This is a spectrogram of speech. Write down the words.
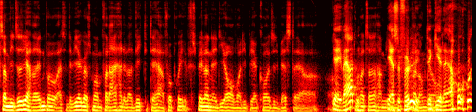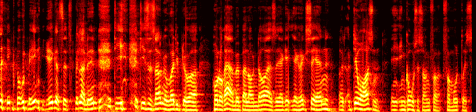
som vi tidligere har været inde på, altså det virker som om for dig har det været vigtigt det her at få spillerne i de år, hvor de bliver kåret til de bedste. Og, og ja, i verden. Du har taget ham i Ja, selvfølgelig. Det giver da overhovedet ikke nogen mening ikke at sætte spillerne ind de, de sæsoner, hvor de bliver honoreret med Ballon d'Or. Altså, jeg, jeg kan jo ikke se andet. Og, og det var også en, en god sæson for, for Modric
